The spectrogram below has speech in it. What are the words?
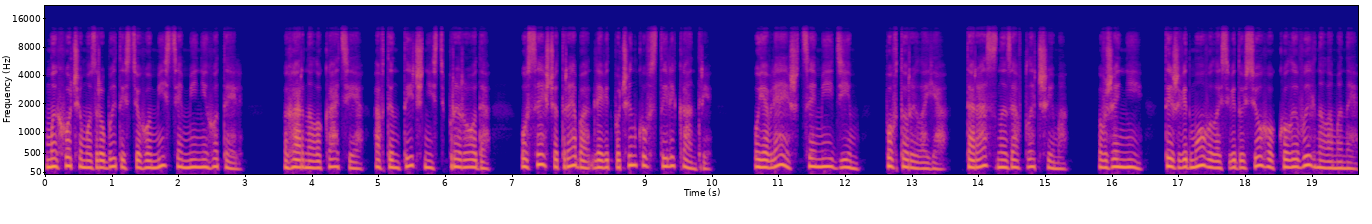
Ми хочемо зробити з цього місця міні-готель. Гарна локація, автентичність, природа, усе, що треба для відпочинку в стилі кантрі. Уявляєш, це мій дім, повторила я. Тарас знизав плечима. Вже ні, ти ж відмовилась від усього, коли вигнала мене.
